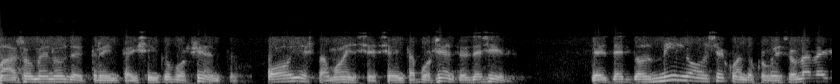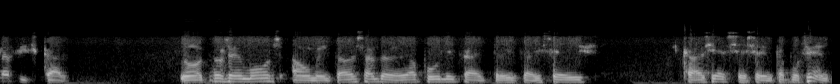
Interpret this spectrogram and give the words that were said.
más o menos de 35%. Hoy estamos en 60%, es decir, desde el 2011, cuando comenzó la regla fiscal, nosotros hemos aumentado el saldo de deuda pública del 36, casi al 60%.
